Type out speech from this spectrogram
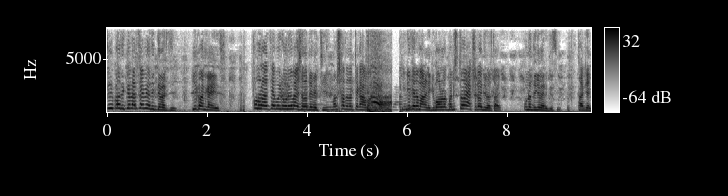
তুই আমি দিয়ে পারছি কি কন গাইস? পনেরো হাজার টাকা বাইশ হাজার টাকা মানে সাত হাজার টাকা আমার। তো একশো টাকা দিবার চাই উনার দিকে মেরে থাকেন।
